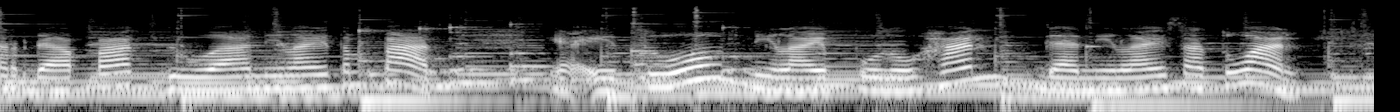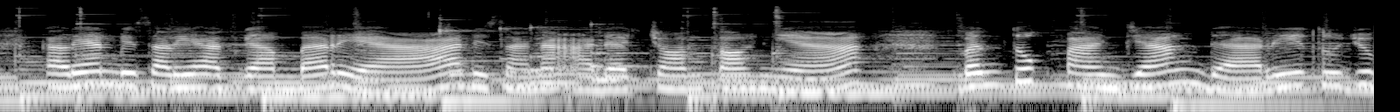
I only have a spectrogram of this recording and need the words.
terdapat dua nilai tempat Yaitu nilai puluhan dan nilai satuan Kalian bisa lihat gambar ya. Di sana ada contohnya bentuk panjang dari 17.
